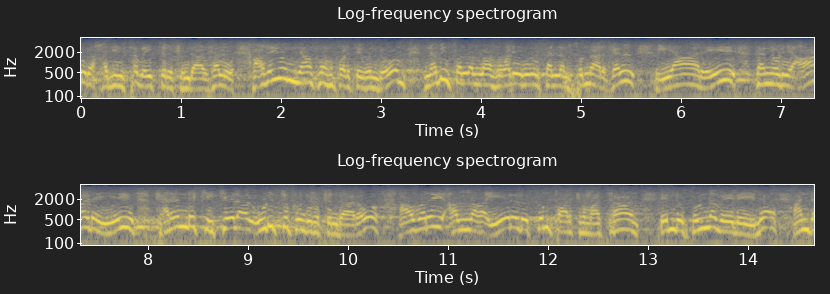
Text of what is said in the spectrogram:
ஒரு ஹதீச வைத்திருக்கின்றார்கள். அதையும் ஞாபகப்படுத்துகின்றோம். நபி சொல்லாஹு அலைஹி செல்லம் சொன்னார்கள் யாரே தன்னுடைய ஆடையை கரண்டிக்கு கீழால் உடுத்துக் கொண்டிருக்கின்றாரோ அவரை அல்லாஹ் ஏறெடுத்தும் பார்க்க மாட்டான். என்று சொன்ன வேளையில அந்த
